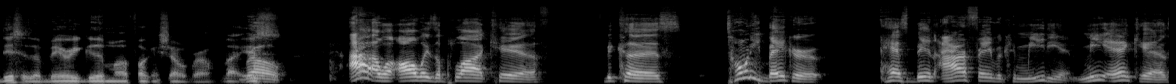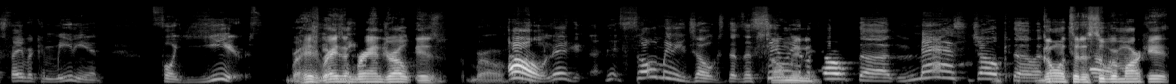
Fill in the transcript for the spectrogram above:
this is a very good motherfucking show, bro. Like, it's- bro. I will always applaud Kev because Tony Baker has been our favorite comedian, me and Kev's favorite comedian for years. bro, his Yeah, raisin like- brand joke is, bro. Oh, nigga, so many jokes. The, the So cereal many. joke, the mass joke, the Going to the uh, supermarket,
